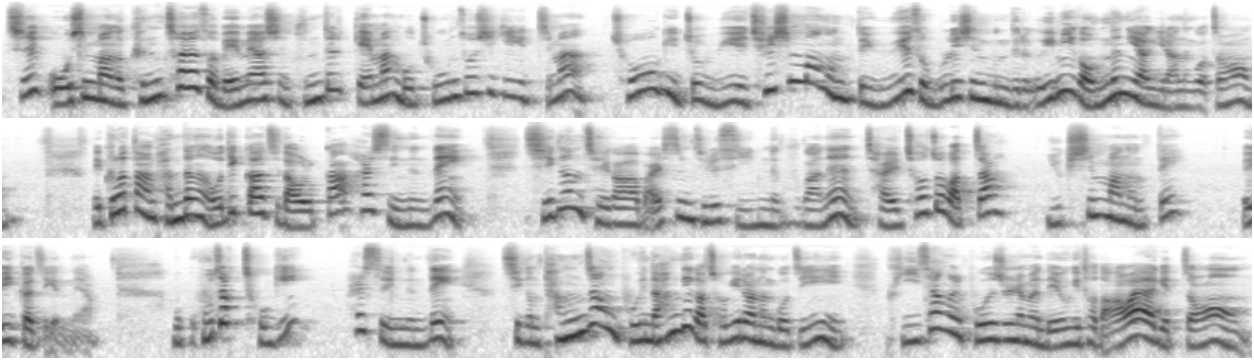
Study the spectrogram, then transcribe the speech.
즉 50만 원 근처에서 매매하신 분들께만 뭐 좋은 소식이겠지만 저기 저 위에 70만 원대 위에서 물리시는 분들은 의미가 없는 이야기라는 거죠. 네, 그렇다면 반등은 어디까지 나올까 할 수 있는데 지금 제가 말씀드릴 수 있는 구간은 잘 쳐줘봤자 60만 원대 여기까지겠네요. 뭐 고작 저기 할 수 있는데 지금 당장 보이는 한계가 저기라는 거지 그 이상을 보여주려면 내용이 더 나와야겠죠.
